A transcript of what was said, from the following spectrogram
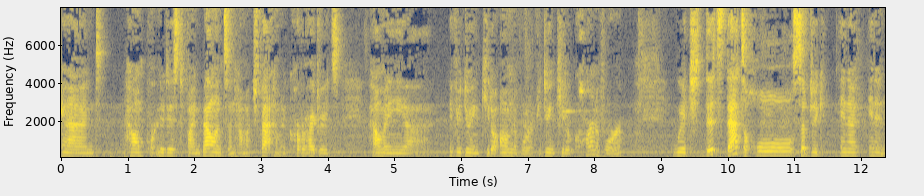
and how important it is to find balance on how much fat, how many carbohydrates, how many, uh, if you're doing keto omnivore, if you're doing keto carnivore, which this that's a whole subject in a, in and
